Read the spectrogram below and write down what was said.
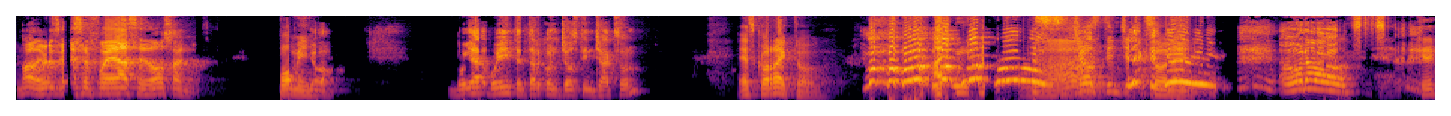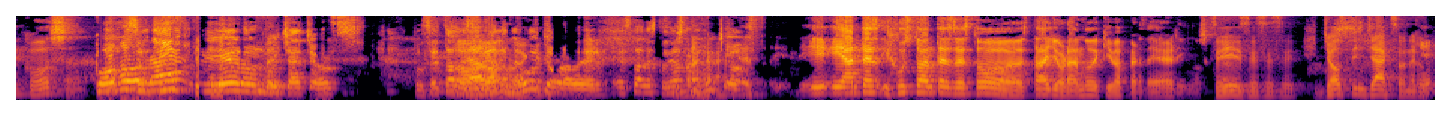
No, Darius Guys se fue hace dos años. Pomi. Yo. Voy a, voy a intentar con Justin Jackson. Es correcto. Wow. Justin Jackson. eh. Ahora, Qué cosa. ¿cómo, ¿Cómo la vieron, muchachos? Pues he estado No, estudiando no, no. mucho, brother. He estado estudiando mucho. Y, y antes, y justo antes de esto estaba llorando de que iba a perder y no sé. Sí, sí, sí, sí. Justin Jackson el- Eh,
